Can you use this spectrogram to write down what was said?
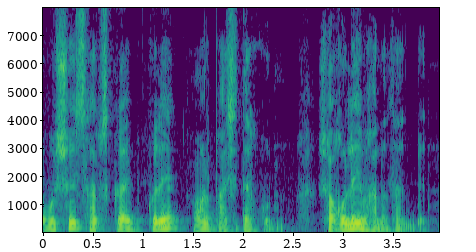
অবশ্যই সাবস্ক্রাইব করে আমার পাশে থাকুন। সকলেই ভালো থাকবেন।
